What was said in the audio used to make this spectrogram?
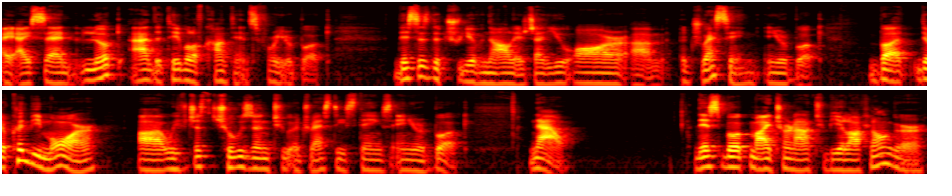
I, I said look at the table of contents for your book. This is the tree of knowledge that you are um, addressing in your book. But there could be more. Uh, we've just chosen to address these things in your book. Now this book might turn out to be a lot longer.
